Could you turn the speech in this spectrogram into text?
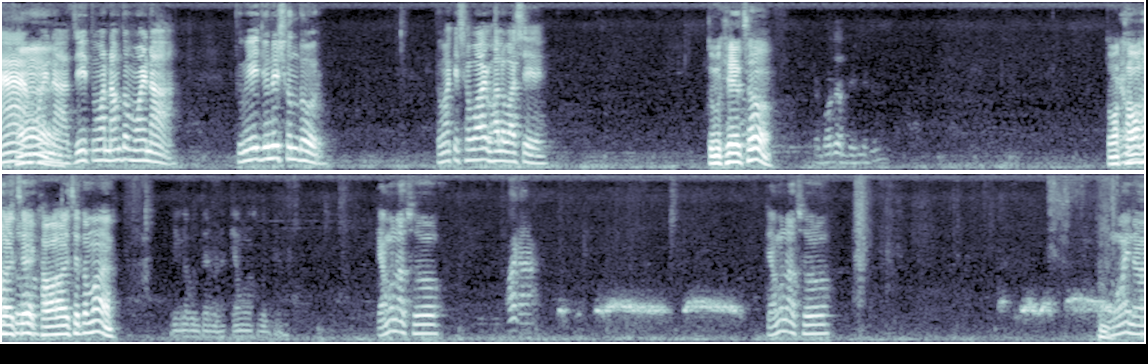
হ্যাঁ হ্যাঁ। ময়না। জি তোমার নাম তো ময়না। তুমি এই জন্যই সুন্দর। তোমাকে সবাই ভালোবাসে। তুমি খেয়েছো? তোমার খাওয়া হয়েছে? খাওয়া হয়েছে তোমার? এগুলো বলতে পারবে না কেমন আছো কেমন আছো? কেমন আছো? ময়না।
